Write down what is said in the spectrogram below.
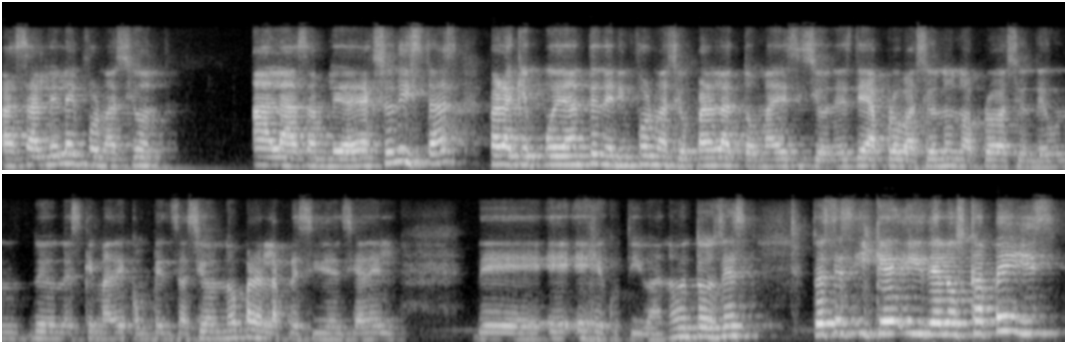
pasarle la información a la Asamblea de Accionistas para que puedan tener información para la toma de decisiones de aprobación o no aprobación de un, de un esquema de compensación, ¿no? Para la presidencia del, de, e, ejecutiva, ¿no? Entonces, entonces y, que, y de los KPIs,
